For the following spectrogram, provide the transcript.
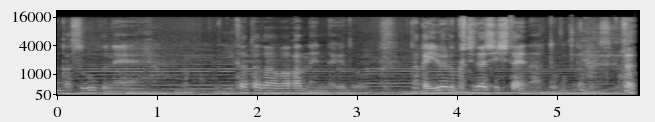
なんかすごくね言い方が分かんないんだけどなんかいろいろ口出ししたいなと思ったんですよ。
